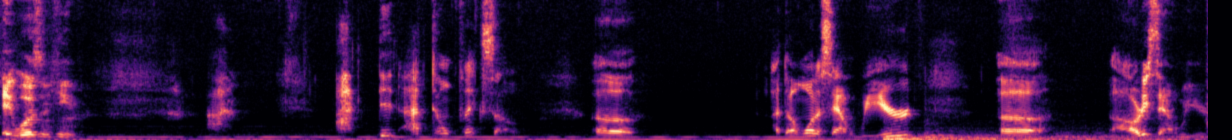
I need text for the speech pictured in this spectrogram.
It wasn't human. I did. I don't think so. Uh, I don't want to sound weird. Uh, I already sound weird,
